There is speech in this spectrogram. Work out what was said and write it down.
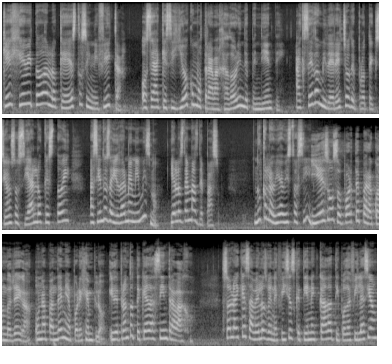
Qué heavy todo lo que esto significa. O sea que si yo como trabajador independiente accedo a mi derecho de protección social, lo que estoy haciendo es ayudarme a mí mismo y a los demás de paso. Nunca lo había visto así. Y es un soporte para cuando llega una pandemia, por ejemplo, y de pronto te quedas sin trabajo. Solo hay que saber los beneficios que tiene cada tipo de afiliación,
